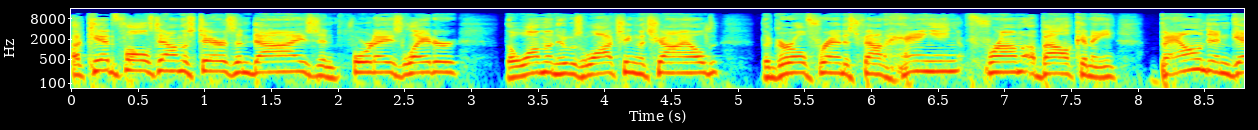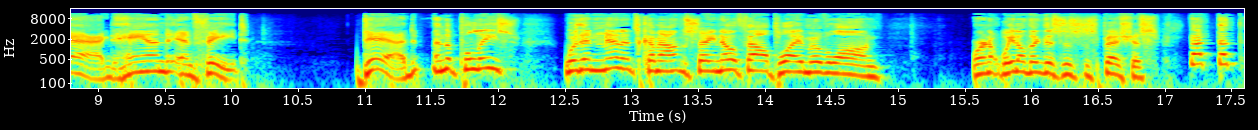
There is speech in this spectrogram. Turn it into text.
a kid falls down the stairs and dies, and four days later, the woman who was watching the child, the girlfriend, is found hanging from a balcony, bound and gagged, hand and feet dead, and the police within minutes come out and say, no foul play, move along. We're not, we don't think this is suspicious. That, that,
